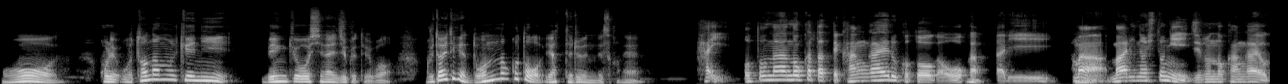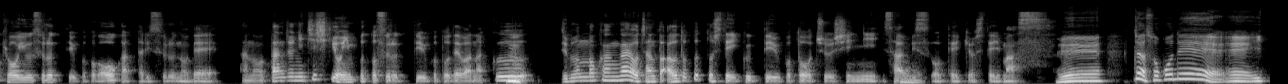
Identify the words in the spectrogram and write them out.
おお、これ大人向けに勉強をしない塾というか、具体的にはどんなことをやってるんですかね？はい、大人の方って考えることが多かったり、うんまあ、周りの人に自分の考えを共有するっていうことが多かったりするので、あの、単純に知識をインプットするっていうことではなく、うん自分の考えをちゃんとアウトプットしていくっていうことを中心にサービスを提供しています。ええじゃあそこで、えー行っ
